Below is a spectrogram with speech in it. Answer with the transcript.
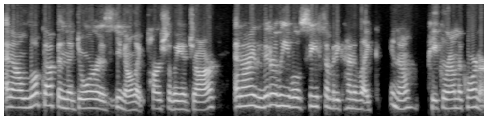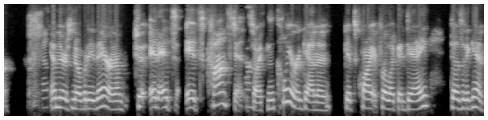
and I'll look up and the door is, you know, like partially ajar. And I literally will see somebody kind of like, you know, peek around the corner. Yep. And there's nobody there. And I'm ju- and it's it's constant. So I can clear again and gets quiet for like a day, does it again.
